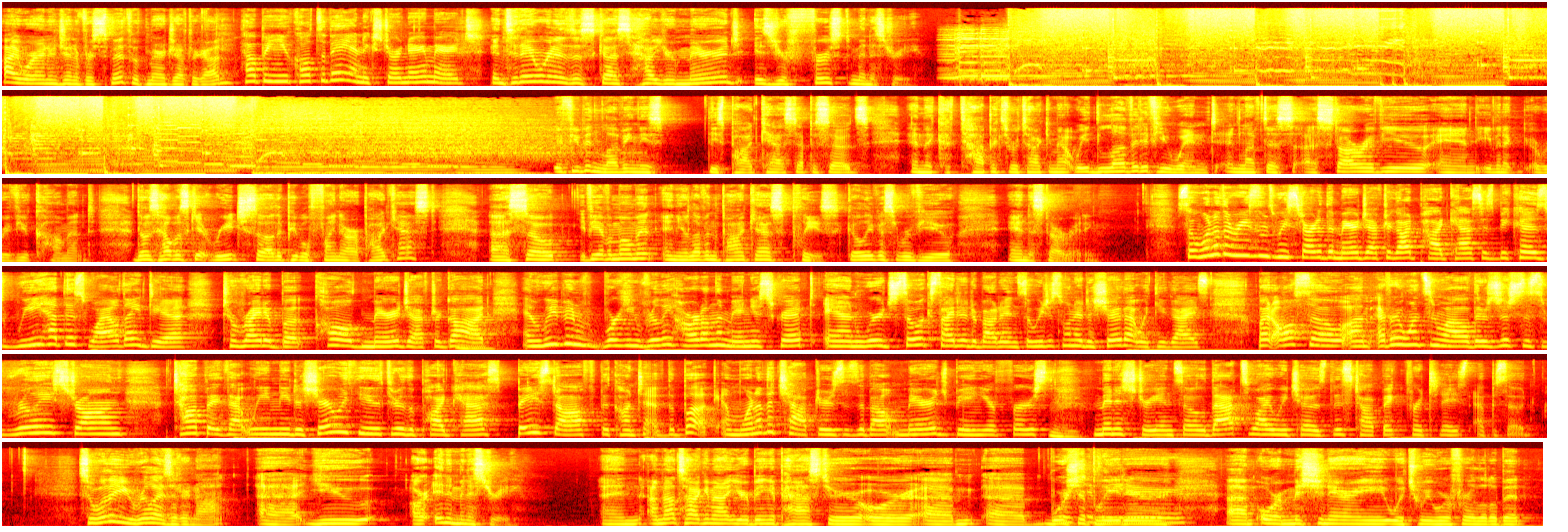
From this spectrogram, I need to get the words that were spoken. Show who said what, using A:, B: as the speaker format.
A: Hi, we're Aaron and Jennifer Smith with Marriage After God.
B: helping you cultivate an extraordinary marriage.
A: And today we're going to discuss how your marriage is your first ministry. If you've been loving these these podcast episodes and the topics we're talking about, we'd love it if you went and left us a star review and even a, a review comment. Those help us get reach so other people find our podcast. Uh, so if you have a moment and you're loving the podcast, please go leave us a review and a star rating.
B: So, one of the reasons we started the Marriage After God podcast is because we had this wild idea to write a book called Marriage After God. And we've been working really hard on the manuscript and we're so excited about it. And so, we just wanted to share that with you guys. But also, um, every once in a while, there's just this really strong topic that we need to share with you through the podcast based off the content of the book. And one of the chapters is about marriage being your 1st ministry. And so, that's why we chose this topic for today's episode.
A: So whether you realize it or not, uh, you are in a ministry. And I'm not talking about you're being a pastor or um, a worship,
B: Worship
A: leader,
B: leader.
A: Um, or a missionary, which we were for a little bit.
